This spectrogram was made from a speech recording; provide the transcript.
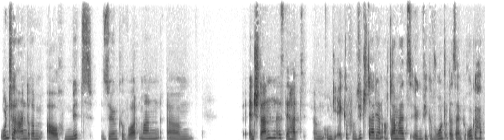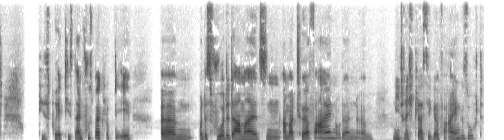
unter anderem auch mit Sönke Wortmann ähm, entstanden ist. Der hat ähm, um die Ecke vom Südstadion auch damals irgendwie gewohnt oder sein Büro gehabt. Dieses Projekt hieß deinfußballclub.de ähm, und es wurde damals ein Amateurverein oder ein ähm, niedrigklassiger Verein gesucht,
